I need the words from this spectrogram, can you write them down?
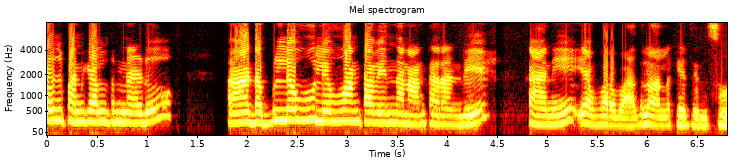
రోజు పనికి వెళ్తున్నాడు. డబ్బులు లేవు లేవు అంటావేందని అంటారండి. కానీ ఎవరి బాధలు వాళ్ళకే తెలుసు.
